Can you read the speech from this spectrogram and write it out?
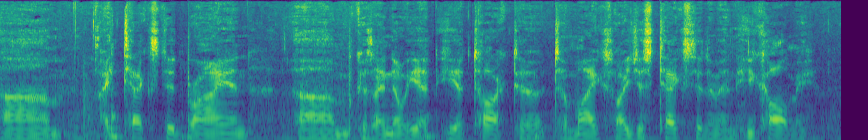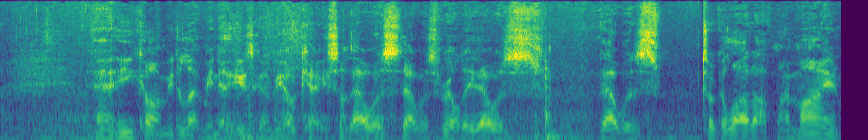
Um, I texted Brian because um, I know he had he had talked to, to Mike, so I just texted him and he called me, and he called me to let me know he was going to be okay. So that was that was really that was that was took a lot off my mind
